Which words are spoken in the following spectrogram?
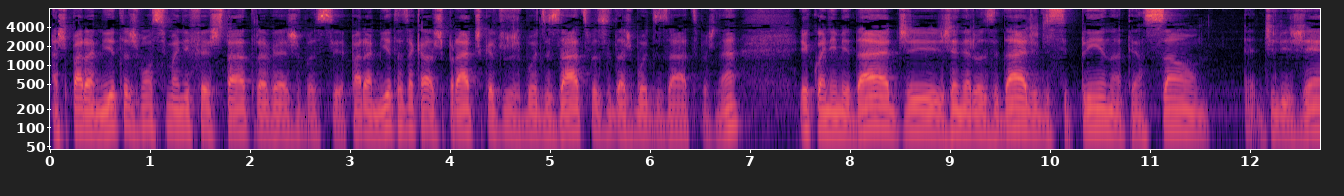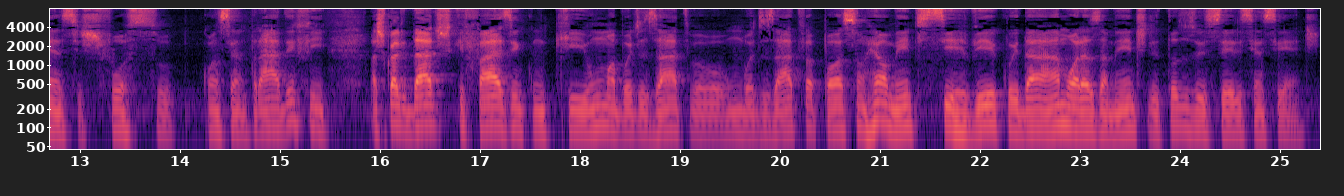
as paramitas vão se manifestar através de você. Paramitas, aquelas práticas dos bodhisattvas e das bodhisattvas, né? Equanimidade, generosidade, disciplina, atenção, eh, diligência, esforço concentrado, enfim, as qualidades que fazem com que uma bodhisattva ou um bodhisattva possam realmente servir cuidar amorosamente de todos os seres sencientes.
